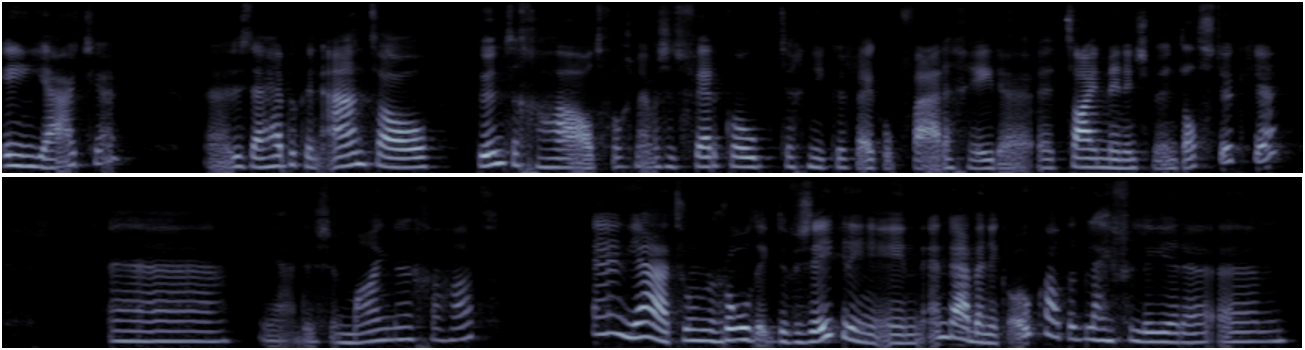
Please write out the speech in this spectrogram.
één jaartje. Uh, dus daar heb ik een aantal punten gehaald. Volgens mij was het verkooptechnieken, verkoopvaardigheden, uh, time management, dat stukje. Ja, dus een minor gehad. En ja, toen rolde ik de verzekeringen in. En daar ben ik ook altijd blijven leren. Um,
